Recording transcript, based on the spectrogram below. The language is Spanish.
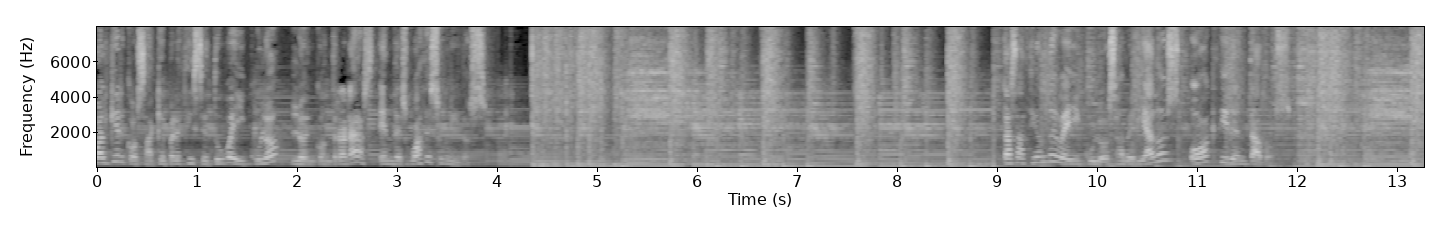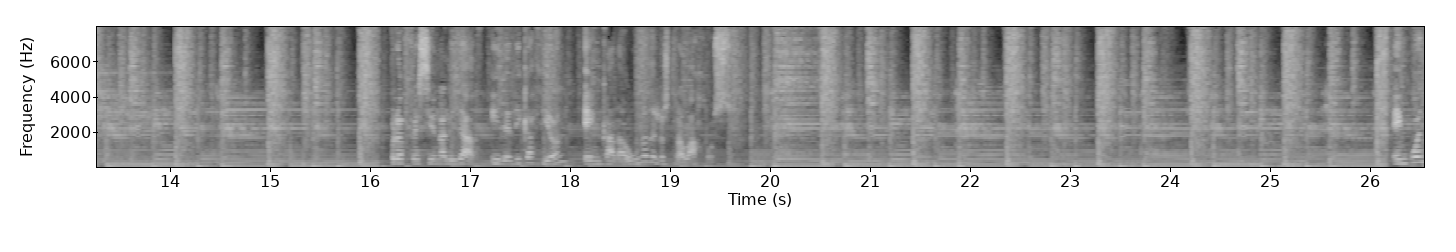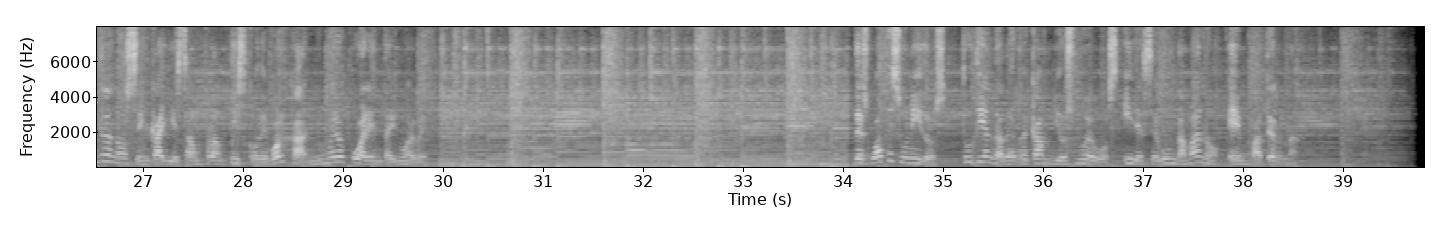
Cualquier cosa que precise tu vehículo lo encontrarás en Desguaces Unidos. Tasación de vehículos averiados o accidentados. Profesionalidad y dedicación en cada uno de los trabajos. Encuéntranos en calle San Francisco de Borja, número 49. Desguaces Unidos, tu tienda de recambios nuevos y de segunda mano en Paterna.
